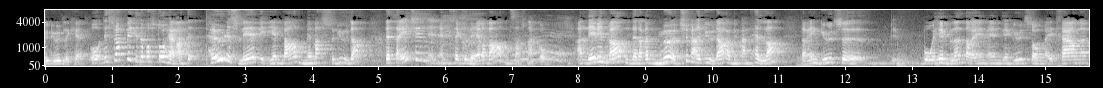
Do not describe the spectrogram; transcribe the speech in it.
ugudelighet. Og Det er svært viktig å forstå her at Paulus lever i en verden med masse guder. Dette er ikke en, en, sekulær verden som han snakker om. Han lever i en verden der det er mye mer guder enn du kan telle. Det er en gud som bor i himmelen, det er en, en, en gud som er i trærne,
